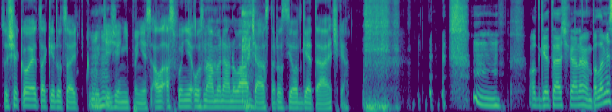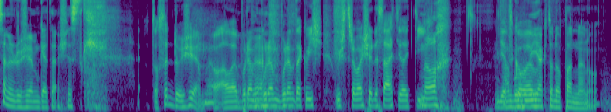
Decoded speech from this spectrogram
Což jako je taky docela mm-hmm. vytěžení peněz, ale aspoň je oznámená nová část na rozdíl od GTAčka. hmm, od GTAčka nevím, podle mě se nedožijem GTA 6. To se dožijem, jo, ale budem, budem, budem takový už třeba 60 letý. No. Dětkové. A ví, jak to dopadne, no.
